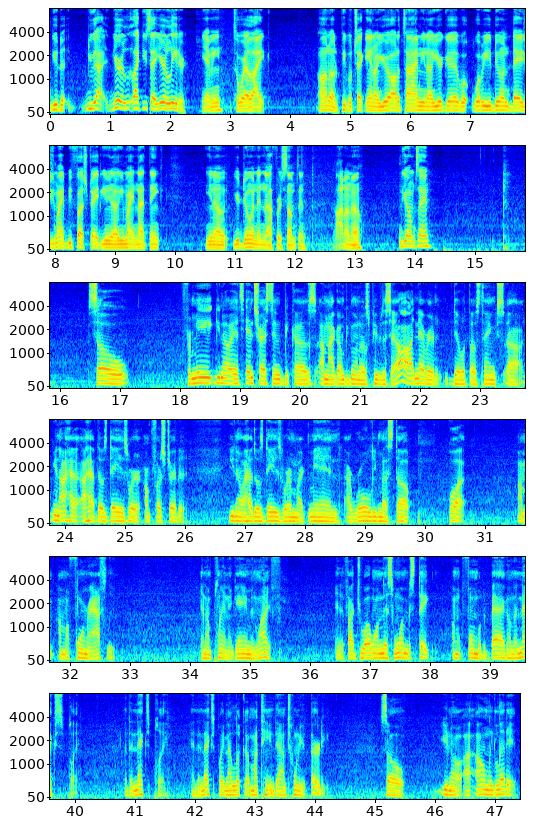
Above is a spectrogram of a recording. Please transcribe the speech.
You you got you're like you said you're a leader. You know what I mean? To where like I don't know, people check in on you all the time. You know, you're good. What, what were you doing today? You might be frustrated. You know, you might not think, you know, you're doing enough or something. I don't know. You know what I'm saying? So for me, you know, it's interesting because I'm not going to be one of those people to say, "Oh, I never deal with those things." Uh, you know, I have I have those days where I'm frustrated. You know, I have those days where I'm like, "Man, I really messed up," but I'm I'm a former athlete, and I'm playing a game in life. And if I dwell on this one mistake, I'm gonna fumble the bag on the next play, and the next play, and the next play, and I look up my team down 20 or 30. So, you know, I only let it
